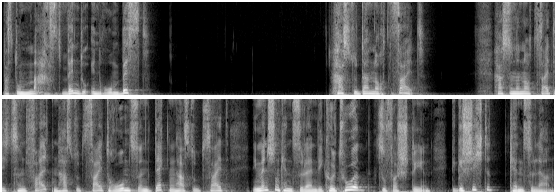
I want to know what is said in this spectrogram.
was du machst, wenn du in Rom bist. Hast du dann noch Zeit? Hast du dann noch Zeit, dich zu entfalten? Hast du Zeit, Rom zu entdecken? Hast du Zeit, die Menschen kennenzulernen, die Kultur zu verstehen, die Geschichte kennenzulernen.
